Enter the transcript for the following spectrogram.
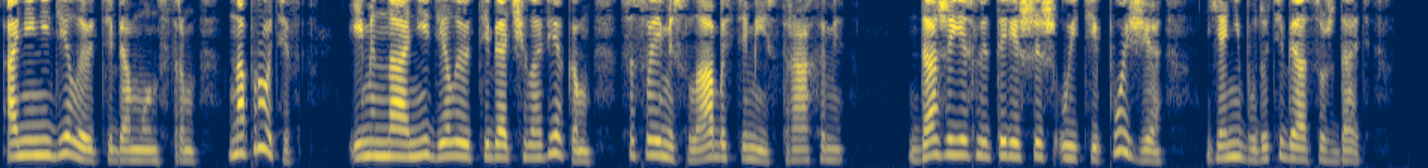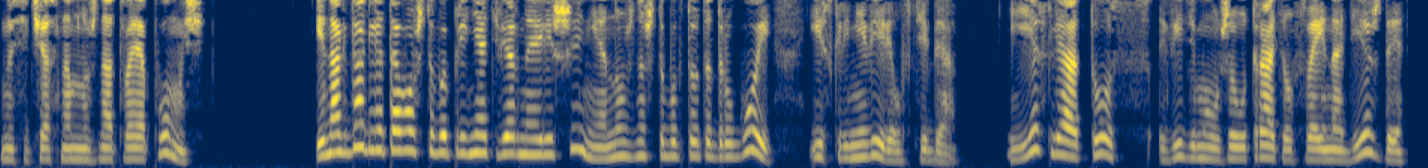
Они не делают тебя монстром. Напротив, именно они делают тебя человеком со своими слабостями и страхами. Даже если ты решишь уйти позже, я не буду тебя осуждать, но сейчас нам нужна твоя помощь. Иногда для того, чтобы принять верное решение, нужно, чтобы кто-то другой искренне верил в тебя. И если Атос, видимо, уже утратил свои надежды,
